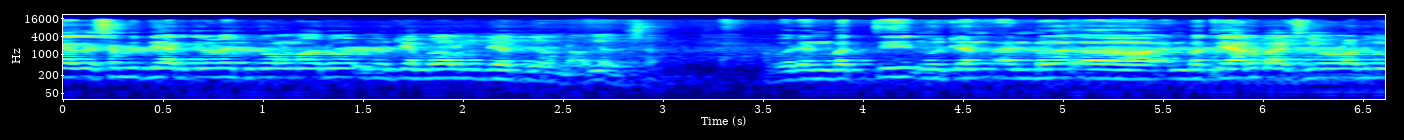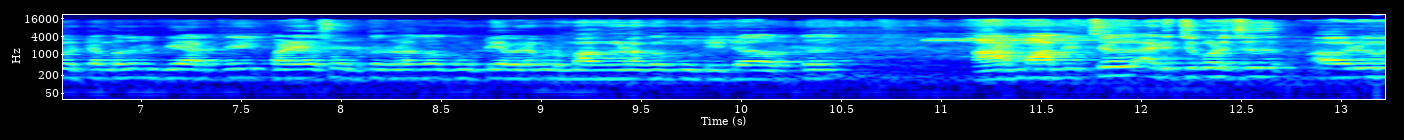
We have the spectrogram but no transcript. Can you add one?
ഏകദേശം വിദ്യാർത്ഥികൾ എനിക്ക് തോന്നുന്ന ഒരു നൂറ്റി അമ്പതോളം വിദ്യാർത്ഥികളുണ്ടാവും അല്ലേ അപ്പോൾ ഒരു എൺപത്തി നൂറ്റി എൺപത് എൺപത്തിയാറ് ബാച്ചിലുള്ള ഒരു നൂറ്റമ്പത് വിദ്യാർത്ഥി പഴയ സുഹൃത്തുക്കളൊക്കെ കൂട്ടി അവരെ കുടുംബാംഗങ്ങളൊക്കെ കൂട്ടിയിട്ട് അവർക്ക് ആർമാദിച്ച് അടിച്ചു പൊളിച്ച് ഒരു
